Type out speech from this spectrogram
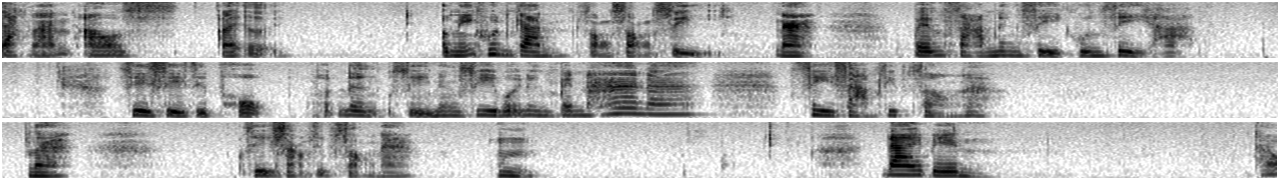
จากนั้นเอาอะไรเอ่ยตรงนี้คูณกันสองสองสี่นะ เป็นสามหนึ่งสี่คูณสี่ค่ะสี่สี่สิบหกทดหนึ่งสี่หนึ่งสี่บวกหนึ่งเป็นห้านะสี่สามสิบสองค่ะ นะสี่สามสิบสองนะ อืม ได้เป็น เท่า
